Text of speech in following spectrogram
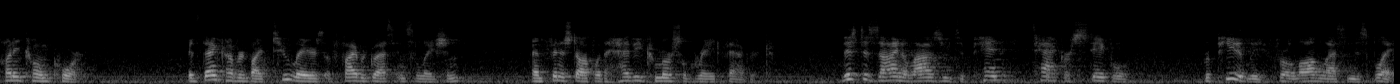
honeycomb core. It's then covered by two layers of fiberglass insulation and finished off with a heavy commercial grade fabric. This design allows you to pin, tack, or staple repeatedly for a long lasting display.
